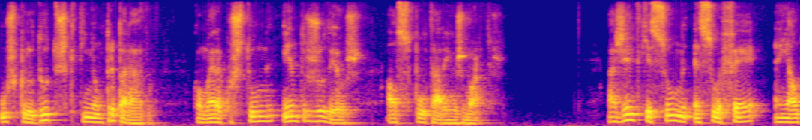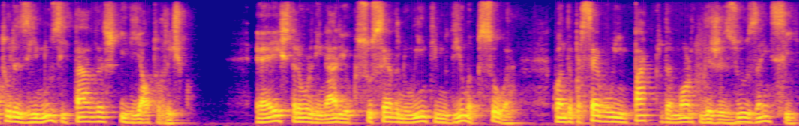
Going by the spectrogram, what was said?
os produtos que tinham preparado, como era costume entre os judeus ao sepultarem os mortos. Há gente que assume a sua fé em alturas inusitadas e de alto risco. É extraordinário o que sucede no íntimo de uma pessoa quando percebe o impacto da morte de Jesus em si.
